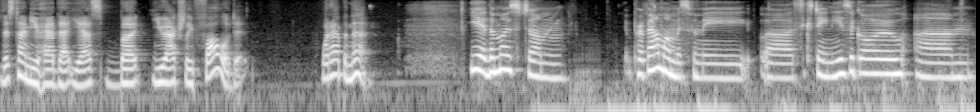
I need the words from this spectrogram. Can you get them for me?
this time you had that yes, but you actually followed it. What happened then? Yeah, the most um, profound one was for me uh, 16 years ago. Um,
